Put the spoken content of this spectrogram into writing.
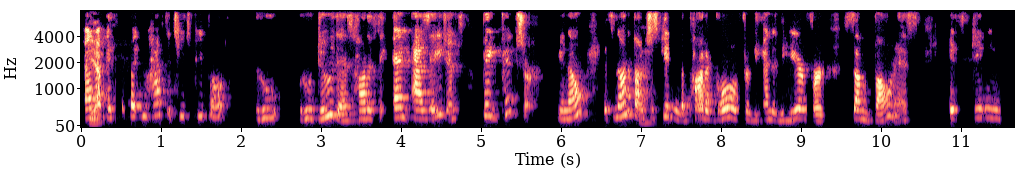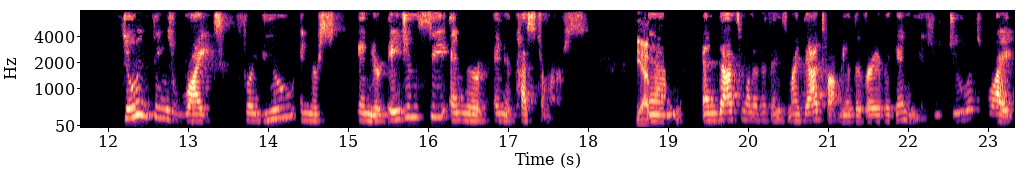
And Yep. But you have to teach people who who do this how to think. And as agents, big picture. You know, it's not about just getting the pot of gold for the end of the year for some bonus. It's getting doing things right for you and your and your agency and your and your customers. Yep. And and that's one of the things my dad taught me at the very beginning is you do what's right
